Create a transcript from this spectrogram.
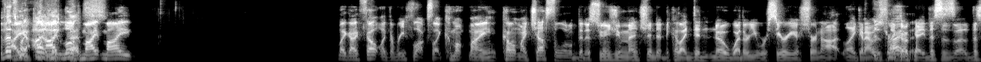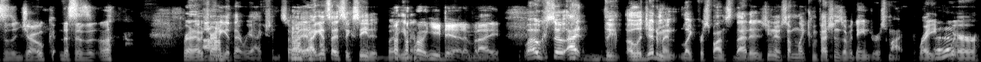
But that's I, my I. I like, look my my like I felt like the reflux like come up my come up my chest a little bit as soon as you mentioned it because I didn't know whether you were serious or not. Like, and I I was like, okay, this is a this is a joke. This is a. right. I was trying um, to get that reaction, so I, I guess I succeeded. But you know, you did, but I Well, so I the a legitimate like response to that is you know something like Confessions of a Dangerous Mind, right? Uh-huh. Where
